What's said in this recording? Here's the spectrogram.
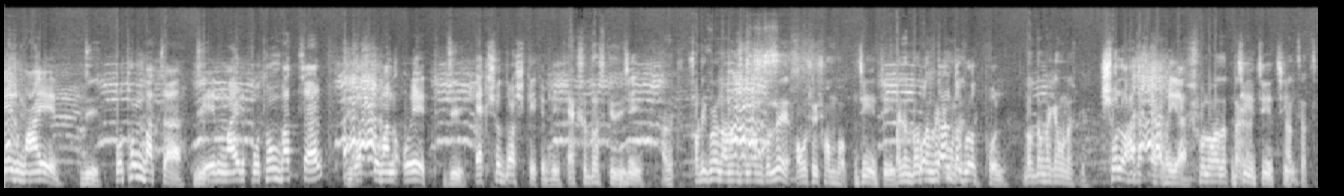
এর মায়ের জি। প্রথম বাচ্চা এর মায়ের প্রথম বাচ্চার বর্তমান ওয়েট জি। একশো দশ কেজি। একশো দশ কেজি। জি। আচ্ছা সঠিকভাবে লালন পালন করলে অবশ্যই সম্ভব। জি জি। অত্যন্ত? গ্রোথফুল। দরদামটা কেমন আসবে? ষোলো হাজার টাকা ভাইয়া। ষোলো হাজার টাকা? জি, জি, জি। আচ্ছা আচ্ছা।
